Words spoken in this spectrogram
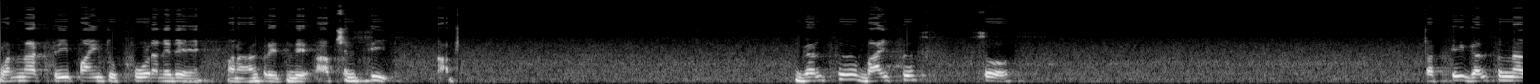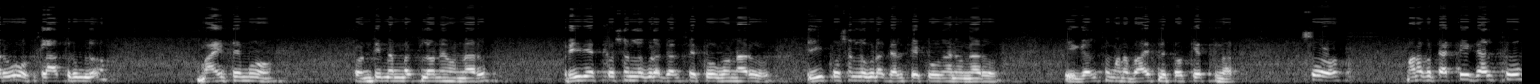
One nought three point four అనేది మన ఆన్సర్ అవుతుంది option C. Girls boys so thirty girls ఉన్నారు ఒక క్లాస్ రూమ్లో బాయ్స్ ఏమో ట్వంటీ మెంబర్స్లోనే ఉన్నారు. ప్రీవియస్ క్వశ్చన్లో కూడా గర్ల్స్ ఎక్కువగా ఉన్నారు. ఈ క్వశ్చన్లో కూడా గర్ల్స్ ఎక్కువగానే ఉన్నారు. ఈ గర్ల్స్ మన బాయ్స్ని తొక్కేస్తున్నారు. సో మనకు థర్టీ గర్ల్స్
